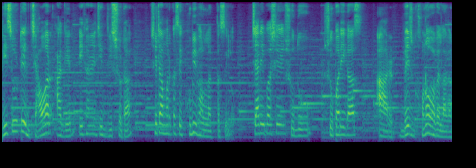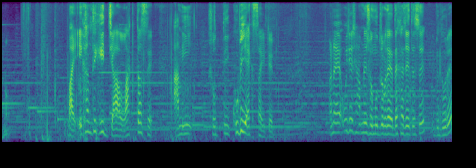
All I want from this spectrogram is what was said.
রিসোর্টে যাওয়ার আগের এখানের যে দৃশ্যটা সেটা আমার কাছে খুবই ভালো লাগতাছিল। চারিপাশে শুধু সুপারি গাছ আর বেশ ঘনভাবে লাগানো। ভাই, এখান থেকে যা লাগতাছে, আমি সত্যি খুবই এক্সাইটেড মানে ওই যে সামনে সমুদ্র দেখা- যাইতেছে, একটু দূরে,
